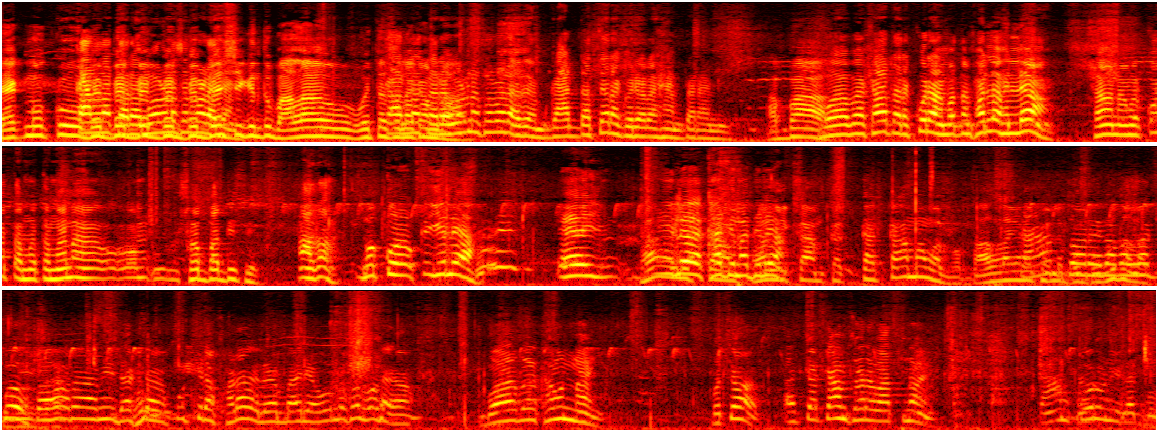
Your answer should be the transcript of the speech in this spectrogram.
দেখ মকু বেশি কিন্তু ভালো হইতাছে না তারা ওড়না সবাই দেম গাড্ডা তেরা করে রাখাম তার আমি। আব্বা। বয়া খা তারা কোরা মতন ফেলা ফেললা। হ্যাঁ আমার কথা মতো মানা সব বাদ দিছে। আদা মক্কো ইলে এই ইলে খাদি মা দিলে কাম কাম আমার ভালো লাগে না করলে তোরে বাবা লাগবো। তোরে আমি দেখা পুতিরা ফাড়া হইলে বাইরে অন্য সব ফাড়া বয়া খাউন নাই। বুঝছ? আজকে কাম ছাড়া বাত নাই। কাম করুনি লাগবো।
